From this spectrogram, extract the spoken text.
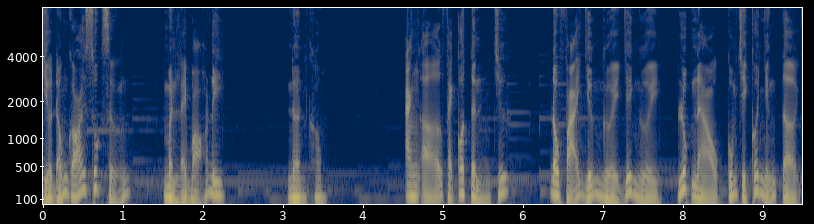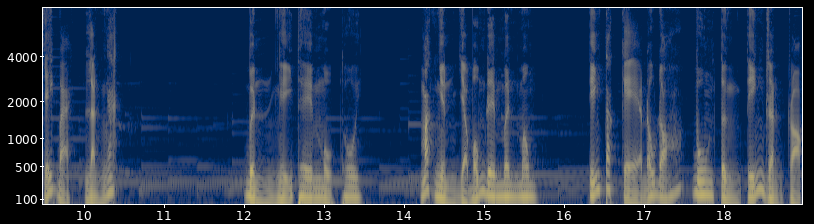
vừa đóng gói xuất xưởng, mình lại bỏ đi. Nên không. Ăn ở phải có tình chứ. Đâu phải giữa người với người lúc nào cũng chỉ có những tờ giấy bạc lạnh ngắt. Bình nghĩ thêm một thôi. Mắt nhìn vào bóng đêm mênh mông. Tiếng tắc kè đâu đó buông từng tiếng rành rọt.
